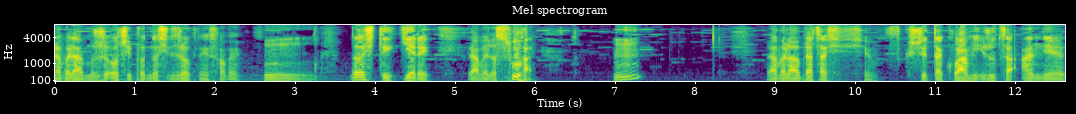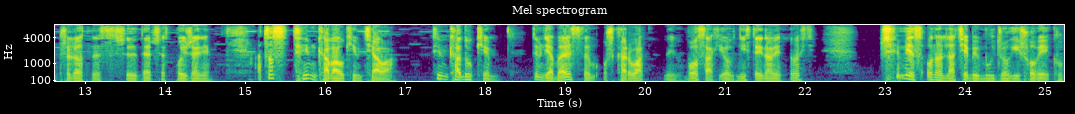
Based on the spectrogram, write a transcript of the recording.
Rawela mruży oczy i podnosi wzrok na słabe. Hmm. Dość tych gierek, Rawelo. Słuchaj. Hmm? Rawela obraca się, skrzyta kłami i rzuca Annie przelotne, szydercze spojrzenie. A co z tym kawałkiem ciała? Tym kadukiem? Tym diabelstwem o szkarłatnych włosach i ognistej namiętności? Czym jest ona dla ciebie, mój drogi człowieku?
